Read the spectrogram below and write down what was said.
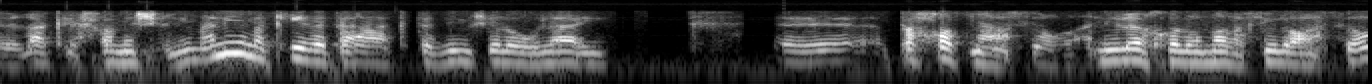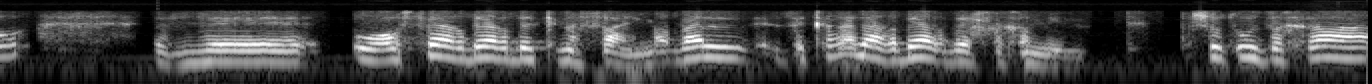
רק לחמש שנים. אני מכיר את הכתבים שלו אולי אה, פחות מעשור, אני לא יכול לומר אפילו עשור, והוא עושה הרבה הרבה כנפיים, אבל זה קרה להרבה הרבה חכמים. פשוט הוא זכה,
